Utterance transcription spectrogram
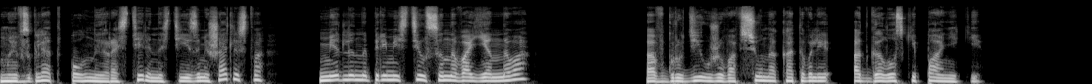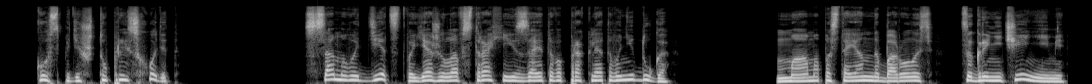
Мой взгляд, полный растерянности и замешательства, медленно переместился на военного, а в груди уже вовсю накатывали отголоски паники. Господи, что происходит? С самого детства я жила в страхе из-за этого проклятого недуга. Мама постоянно боролась с ограничениями,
